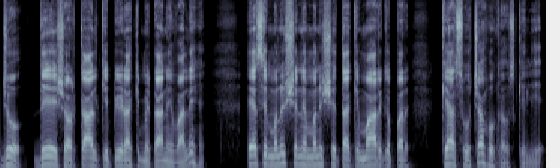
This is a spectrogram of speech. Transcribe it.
जो देश और काल की पीड़ा के मिटाने वाले हैं, ऐसे मनुष्य ने मनुष्यता के मार्ग पर क्या सोचा होगा उसके लिए?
